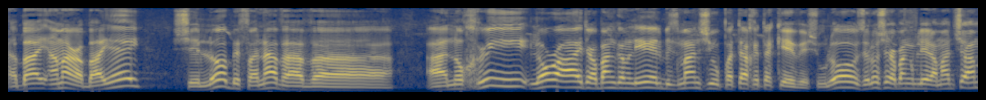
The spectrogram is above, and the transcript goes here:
אביי, אמר אביי שלא בפניו אהבה. הנוכרי לא ראה את רבן גמליאל בזמן שהוא פתח את הכבש, לא, זה לא שרבן גמליאל עמד שם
